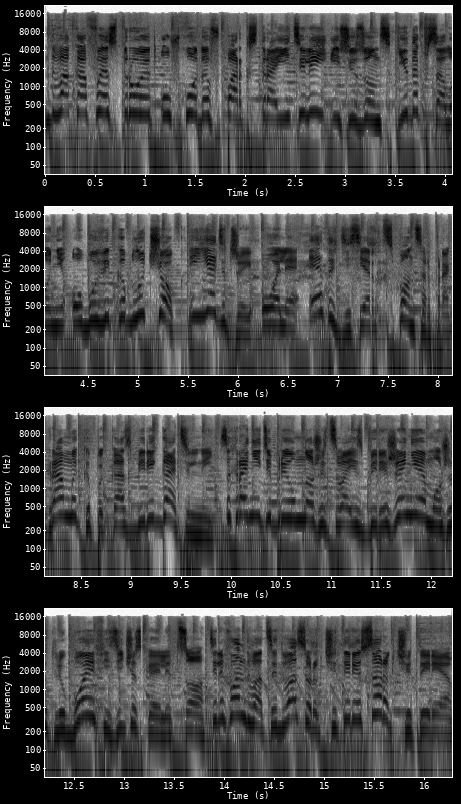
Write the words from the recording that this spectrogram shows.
Два кафе строят у входа в парк строителей и сезон скидок в салоне обуви «Каблучок». Я диджей Оля. Это десерт, спонсор программы КПК «Сберегательный». Сохранить и приумножить свои сбережения может любое физическое лицо. Телефон 22 44 44.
